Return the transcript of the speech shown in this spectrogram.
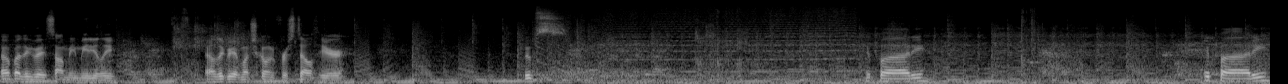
Nope, I think they saw me immediately. I don't think we have much going for stealth here. Oops. Hey, buddy. Hey, buddy.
